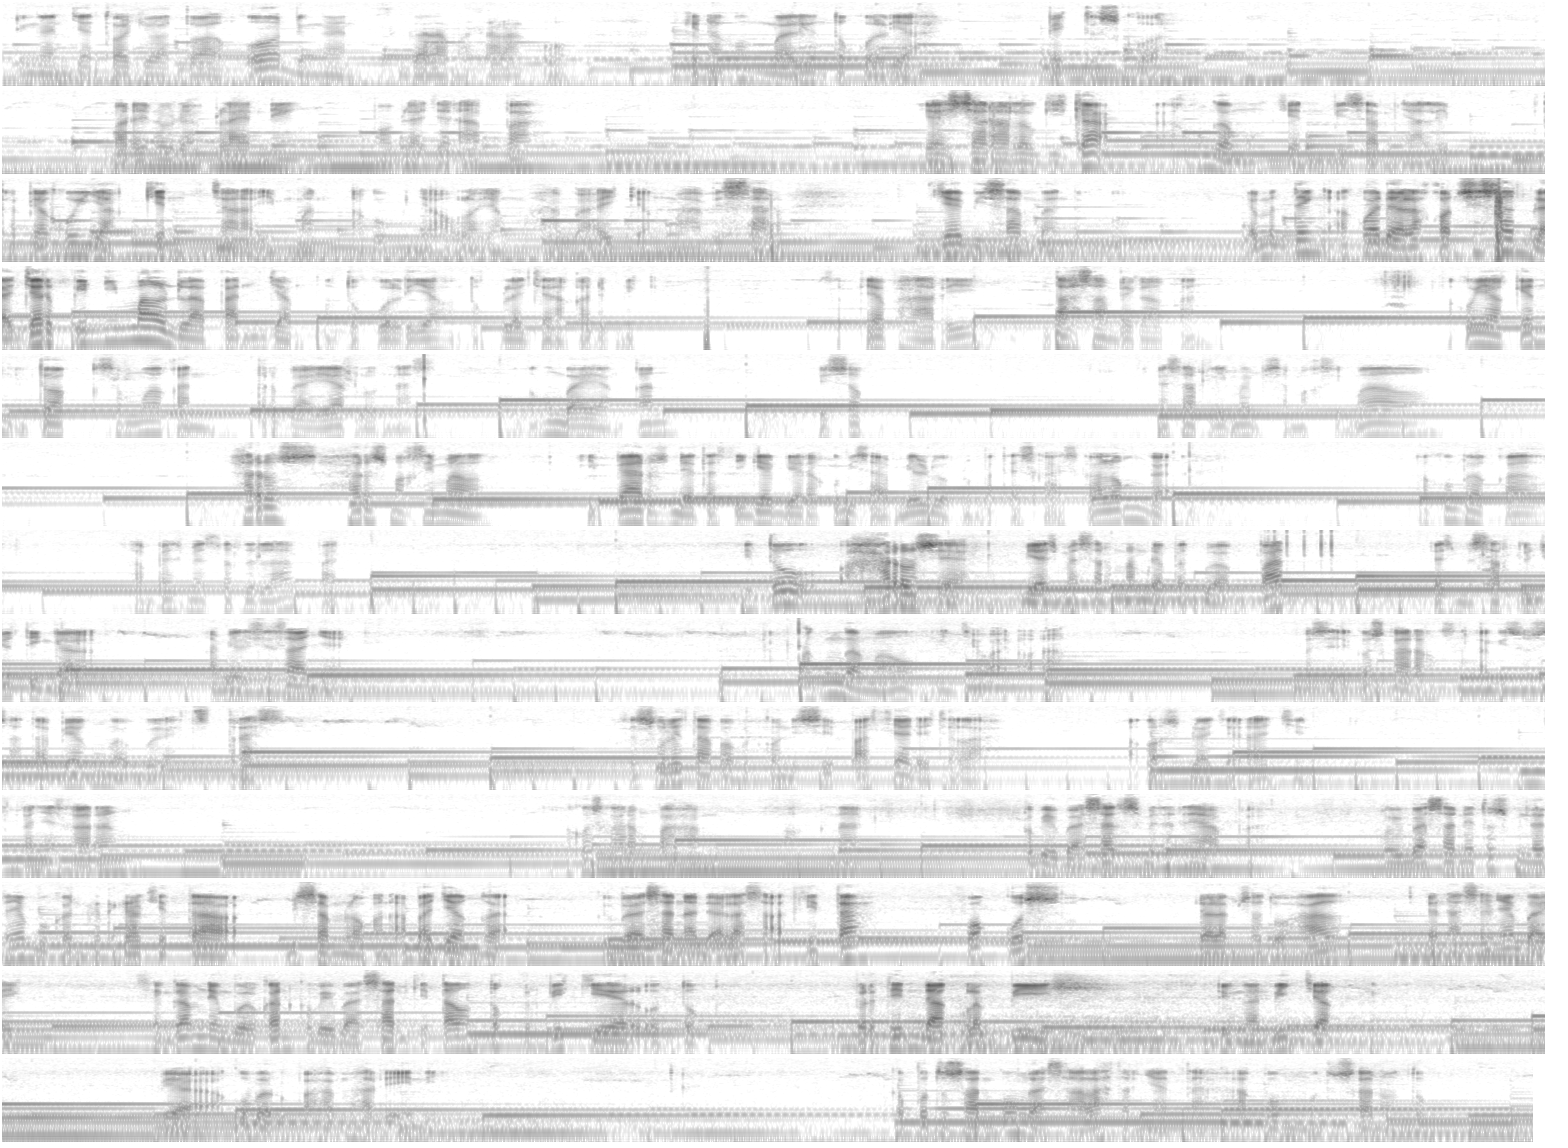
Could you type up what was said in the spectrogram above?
dengan jadwal-jadwalku dengan segala masalahku akhirnya aku kembali untuk kuliah. Back to school. Kemarin udah planning mau belajar apa. Ya secara logika aku nggak mungkin bisa menyalip. Tapi aku yakin secara iman aku punya Allah yang maha baik yang maha besar. Dia bisa membantuku yang penting aku adalah konsisten belajar minimal 8 jam untuk kuliah untuk belajar akademik. Setiap hari entah sampai kapan aku yakin itu semua akan terbayar lunas. Aku bayangkan besok semester 5 bisa maksimal. Harus harus maksimal. IP harus di atas 3 biar aku bisa ambil 24 SKS kalau enggak aku bakal sampai semester 8 itu harus ya. Biar semester 6 dapat 24 dan semester 7 tinggal ambil sisanya. Aku nggak mau ngecewain orang. Posisiku sekarang lagi susah tapi aku nggak boleh stres. Sesulit apa pun kondisi pasti ada celah. Aku harus belajar rajin. Makanya sekarang aku sekarang paham makna kebebasan sebenarnya apa. Kebebasan itu sebenarnya bukan ketika kita bisa melakukan apa aja enggak kebebasan adalah saat kita fokus dalam suatu hal dan hasilnya baik sehingga menimbulkan kebebasan kita untuk berpikir untuk bertindak lebih dengan bijak. Ya aku baru paham hari ini. Keputusanku nggak salah ternyata. Aku memutuskan untuk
